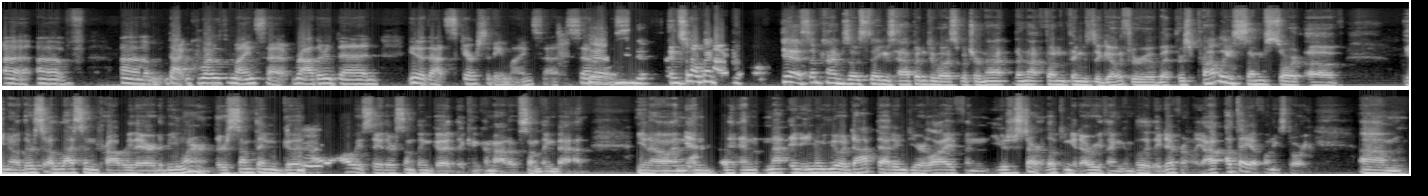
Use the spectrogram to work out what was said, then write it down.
uh, of um, that growth mindset rather than you know that scarcity mindset. So yeah, and sometimes, so yeah, sometimes those things happen to us, which are not they're not fun things to go through, but there's probably some sort of you know there's a lesson probably there to be learned. There's something good. Mm-hmm. I always say there's something good that can come out of something bad. You know, and, yeah. and and not and, you know you adopt that into your life, and you just start looking at everything completely differently. I'll, I'll tell you a funny story. Um,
